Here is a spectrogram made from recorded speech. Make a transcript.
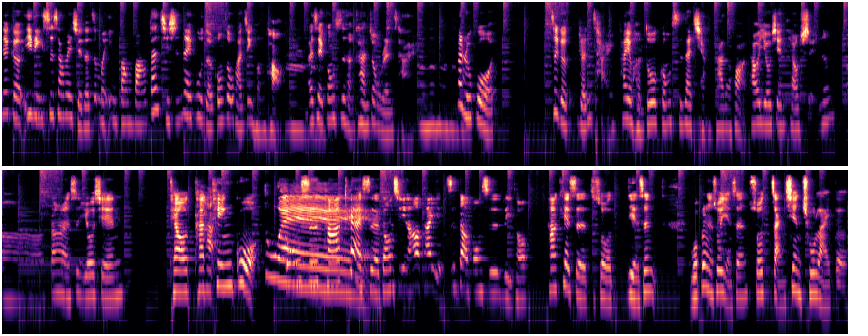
那个一零四上面写的这么硬邦邦，但其实内部的工作环境很好，嗯，而且公司很看重人才。嗯哼哼。那如果这个人才他有很多公司在抢他的话，他会优先挑谁呢？呃，当然是优先挑他听过对公司 podcast 的东西，然后他也知道公司里头 podcast 所衍生。我不能说衍生所展现出来的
